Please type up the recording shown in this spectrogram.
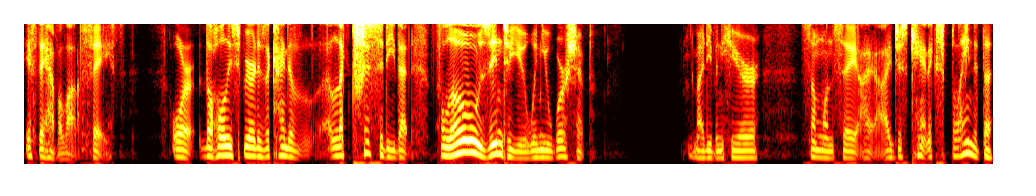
if they have a lot of faith. Or the Holy Spirit is a kind of electricity that flows into you when you worship. You might even hear someone say, I, I just can't explain it. The,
